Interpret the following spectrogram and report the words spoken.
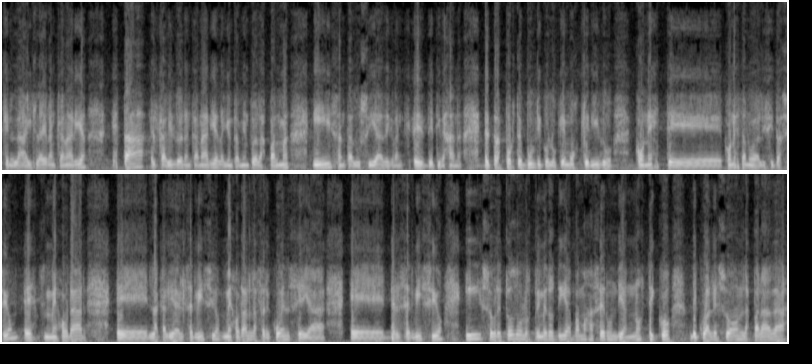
que en la isla de Gran Canaria está el Cabildo de Gran Canaria, el Ayuntamiento de Las Palmas y Santa Lucía de, Gran, eh, de Tirajana. El transporte público lo que hemos querido con, este, con esta nueva licitación es mejorar eh, la calidad del servicio, mejorar la frecuencia del servicio y sobre todo los primeros días vamos a hacer un diagnóstico de cuáles son las paradas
